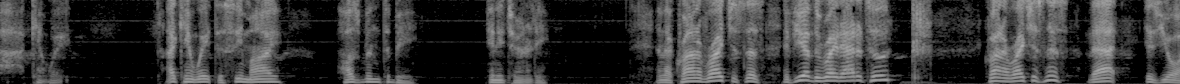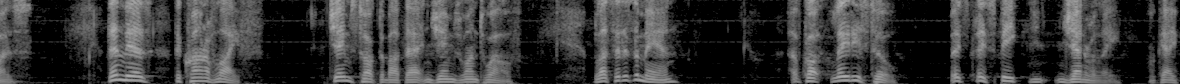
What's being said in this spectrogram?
Ah, I can't wait. I can't wait to see my husband to be in eternity. And the crown of righteousness, if you have the right attitude, crown of righteousness, that is yours. Then there's the crown of life. James talked about that in James 1:12. Blessed is a man, of course, ladies too. They, speak generally, okay?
